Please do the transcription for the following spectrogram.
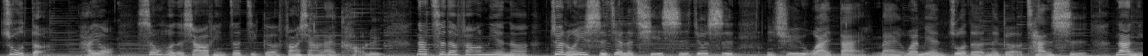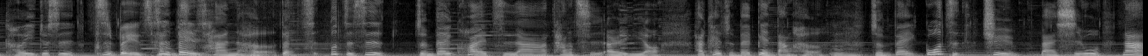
住的，还有生活的消耗品这几个方向来考虑。那吃的方面呢，最容易实践的其实就是你去外带买外面做的那个餐食，那你可以就是自备自备餐盒，对，不只是准备筷子啊、汤匙而已哦。还可以准备便当盒，嗯，准备锅子去买食物。那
